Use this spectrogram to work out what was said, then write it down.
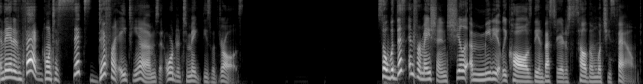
And they had, in fact, gone to six different ATMs in order to make these withdrawals. So, with this information, Sheila immediately calls the investigators to tell them what she's found.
